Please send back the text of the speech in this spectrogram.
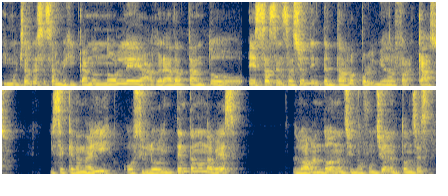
y muchas veces al mexicano no le agrada tanto esa sensación de intentarlo por el miedo al fracaso. Y se quedan ahí o si lo intentan una vez lo abandonan si no funciona. Entonces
